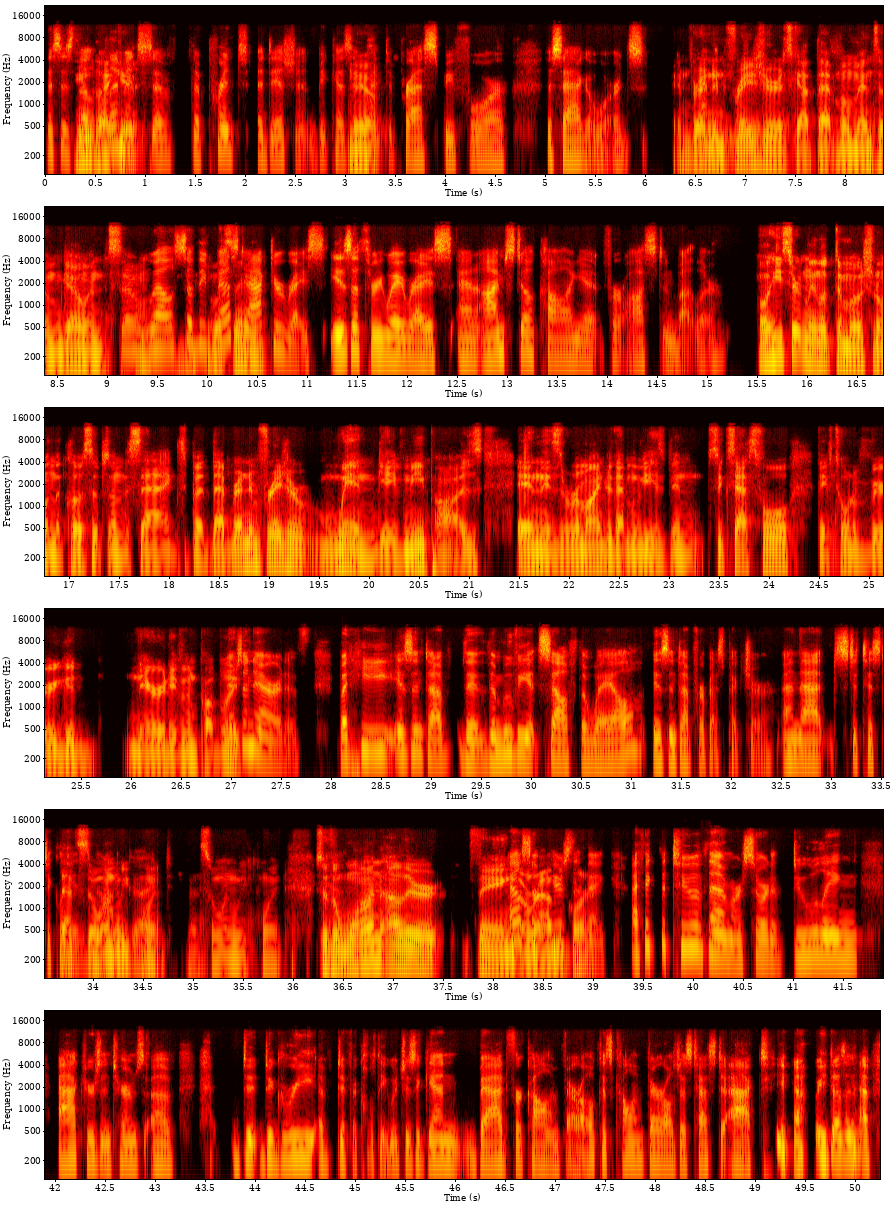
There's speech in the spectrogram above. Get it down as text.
This is the Seems like it. limits of the print edition because it Yeah. went to press before the SAG Awards. And Brendan Fraser has got that momentum going. So Well, so the we'll best see. actor race is a three way race, and I'm still calling it for Austin Butler. Well, he certainly looked emotional in the close-ups on the SAGs, but that Brendan Fraser win gave me pause, and is a reminder that movie has been successful. They've told a very good narrative in public. There's a narrative, but he isn't up. the The movie itself, The Whale, isn't up for Best Picture, and that statistically That's is the one weak good. point. That's the one weak point. So the one other thing Also, around the here's the, corner. thing. I think the two of them are sort of dueling actors in terms of d- degree of difficulty, which is again bad for Colin Farrell because Colin Farrell just has to act. You know, he doesn't have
